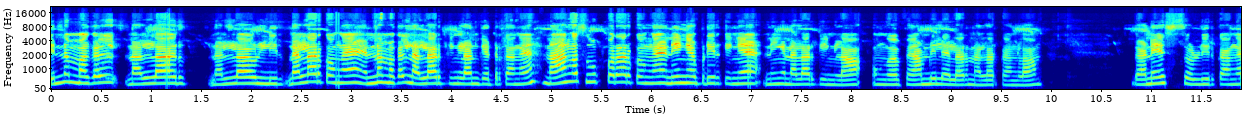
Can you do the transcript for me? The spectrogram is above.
என்ன மகள் நல்லா இரு நல்லா நல்லா இருக்கோங்க. என்ன மகள் நல்லா இருக்கீங்களான்னு கேட்டிருக்காங்க. நாங்கள் சூப்பராக இருக்கோங்க. நீங்கள் எப்படி இருக்கீங்க? நீங்கள் நல்லா இருக்கீங்களா? உங்கள் ஃபேமிலியில் எல்லாரும் நல்லா இருக்காங்களா? கணேஷ் சொல்லியிருக்காங்க.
